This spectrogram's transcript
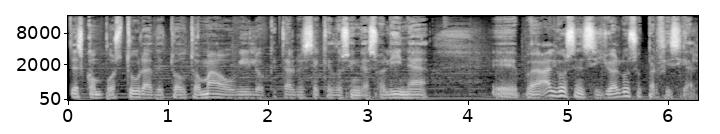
descompostura de tu automóvil o que tal vez se quedó sin gasolina, eh, algo sencillo, algo superficial.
